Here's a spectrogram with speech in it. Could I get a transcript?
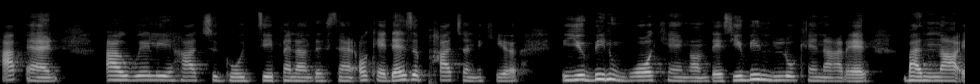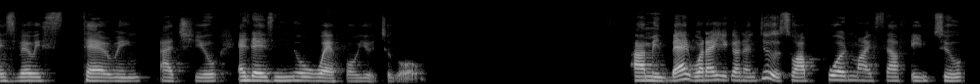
happened i really had to go deep and understand okay there's a pattern here you've been working on this you've been looking at it but now it's very staring at you and there's nowhere for you to go. I'm in bed. What are you going to do? So I poured myself into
